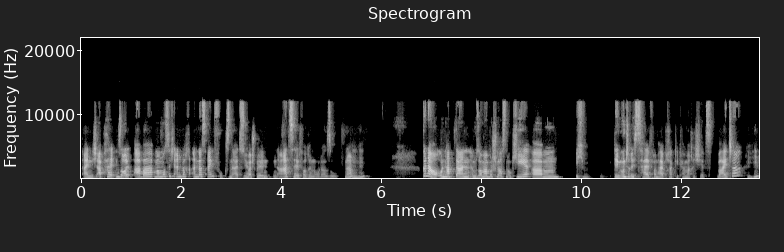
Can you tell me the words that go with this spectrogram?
einen nicht abhalten soll, aber man muss sich einfach anders einfuchsen als zum Ja. Beispiel eine Arzthelferin oder so. Ne? Mhm. Genau, und habe dann im Sommer beschlossen, okay, ähm, ich, den Unterrichtsteil vom Heilpraktiker mache ich jetzt weiter. Mhm.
